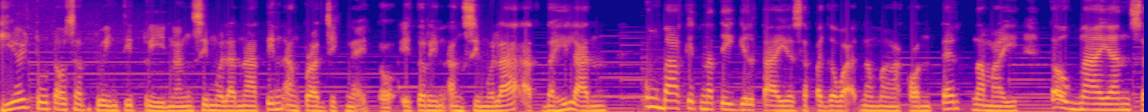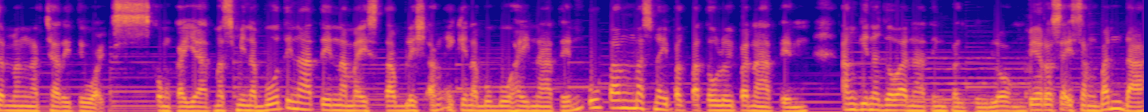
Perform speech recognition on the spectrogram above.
Year 2023 nang simulan natin ang project na ito. Ito rin ang simula at dahilan kung bakit natigil tayo sa paggawa ng mga content na may kaugnayan sa mga charity works. Kung kaya mas minabuti natin na ma-establish ang ikinabubuhay natin upang mas maipagpatuloy pa natin ang ginagawa nating pagtulong. Pero sa isang banda,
